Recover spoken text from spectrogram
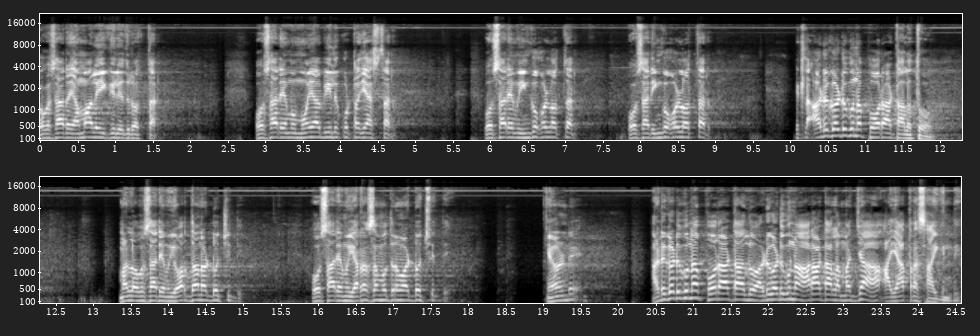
ఒకసారి అమాలయకులు ఎదురొస్తారు. ఓసారేమో మోయాబీలు కుట్ర చేస్తారు. ఓసారేమో ఇంకొకళ్ళు వస్తారు. ఓసారి ఇంకొకళ్ళు వస్తారు. ఇట్లా అడుగడుగున పోరాటాలతో మళ్ళీ ఒకసారి ఏమో యోర్ధాన్ అడ్డొచ్చింది ఓసారి ఏమో ఎర్ర సముద్రం అడ్డొచ్చింది ఏమండి? అడుగడుగున పోరాటాలు అడుగడుగున ఆరాటాల మధ్య ఆ యాత్ర సాగింది.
